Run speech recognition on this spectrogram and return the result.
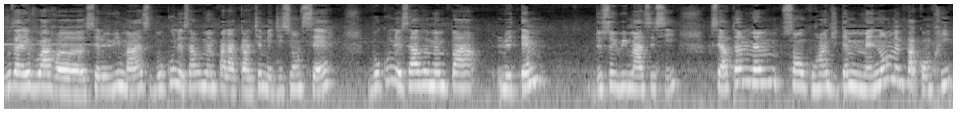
Vous allez voir, euh, c'est le 8 mars. Beaucoup ne savent même pas la quantième édition c'est. Beaucoup ne savent même pas le thème de ce 8 mars ici. Certaines même sont au courant du thème, mais n'ont même pas compris.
